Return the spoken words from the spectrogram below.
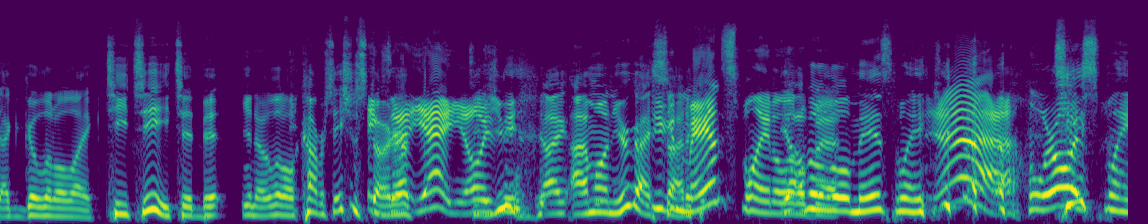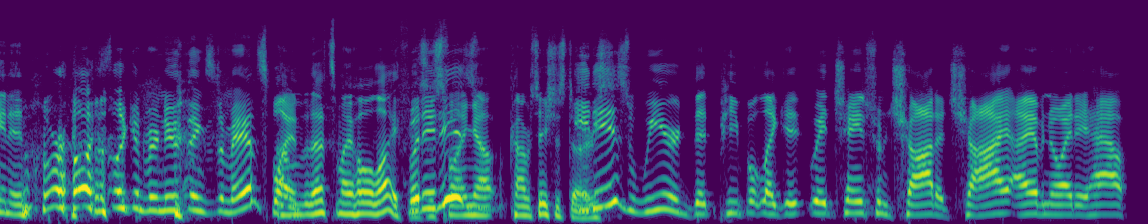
I could go a little like TT tidbit, you know, a little conversation starter. Exact- yeah, you always you- I, I'm on your guys' you side. can mansplain a yeah, little I'm bit. a little mansplain. yeah, we're always T-splaining. we're always looking for new things to mansplain. Um, that's my whole life. But is it just finding out conversation starters. It is weird that people like it, it changed from cha to chai. I have no idea how,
